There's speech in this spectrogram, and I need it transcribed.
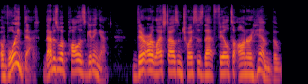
Avoid that. That is what Paul is getting at. There are lifestyles and choices that fail to honor him, the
